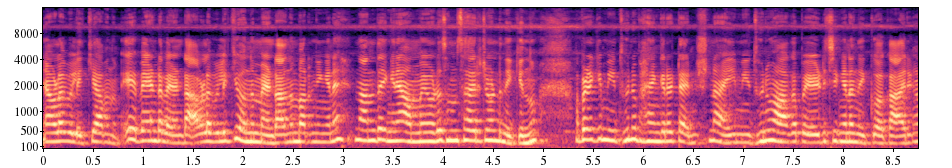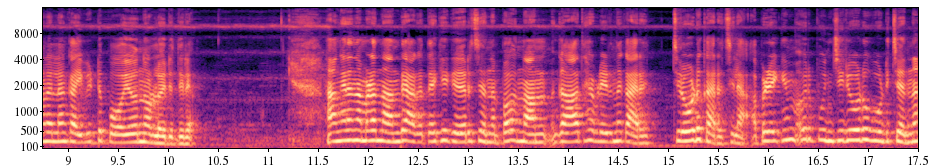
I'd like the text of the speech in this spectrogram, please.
ഞാൻ അവളെ വിളിക്കാമെന്നും. ഏ വേണ്ട വേണ്ട. അവളെ വിളിക്കുമൊന്നും വേണ്ട എന്നും പറഞ്ഞിങ്ങനെ നന്ദ ഇങ്ങനെ അമ്മയോട് സംസാരിച്ചുകൊണ്ട് നിൽക്കുന്നു അപ്പോഴേക്കും മിഥുന് ഭയങ്കര ടെൻഷനായി മിഥുനും ആകെ പേടിച്ചിങ്ങനെ നിൽക്കുക കാര്യങ്ങളെല്ലാം കൈവിട്ട് പോയോ എന്നുള്ളൊരിതിൽ അങ്ങനെ നമ്മുടെ നന്ദ അകത്തേക്ക് കയറി ചെന്നപ്പോൾ ഗാഥ അവിടെ ഇരുന്ന് കരച്ചിലോട് കരച്ചില്ല അപ്പോഴേക്കും ഒരു പുഞ്ചിരിയോട് കൂടി ചെന്ന്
